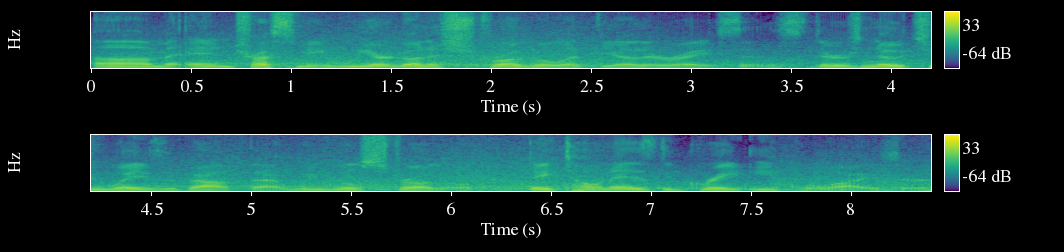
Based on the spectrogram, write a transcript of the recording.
Um, and trust me, we are going to struggle at the other races. There's no two ways about that. We will struggle. Daytona is the great equalizer,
